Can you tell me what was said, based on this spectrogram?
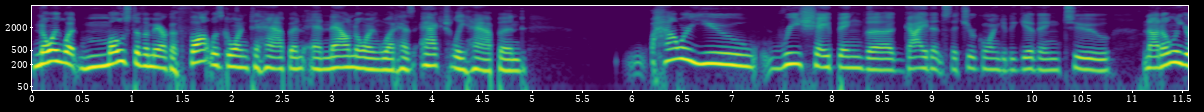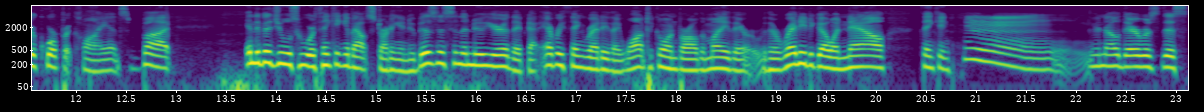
knowing what most of America thought was going to happen and now knowing what has actually happened, how are you reshaping the guidance that you're going to be giving to not only your corporate clients, but individuals who are thinking about starting a new business in the new year. They've got everything ready. They want to go and borrow the money. They're they're ready to go, and now thinking, hmm, you know, there was this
